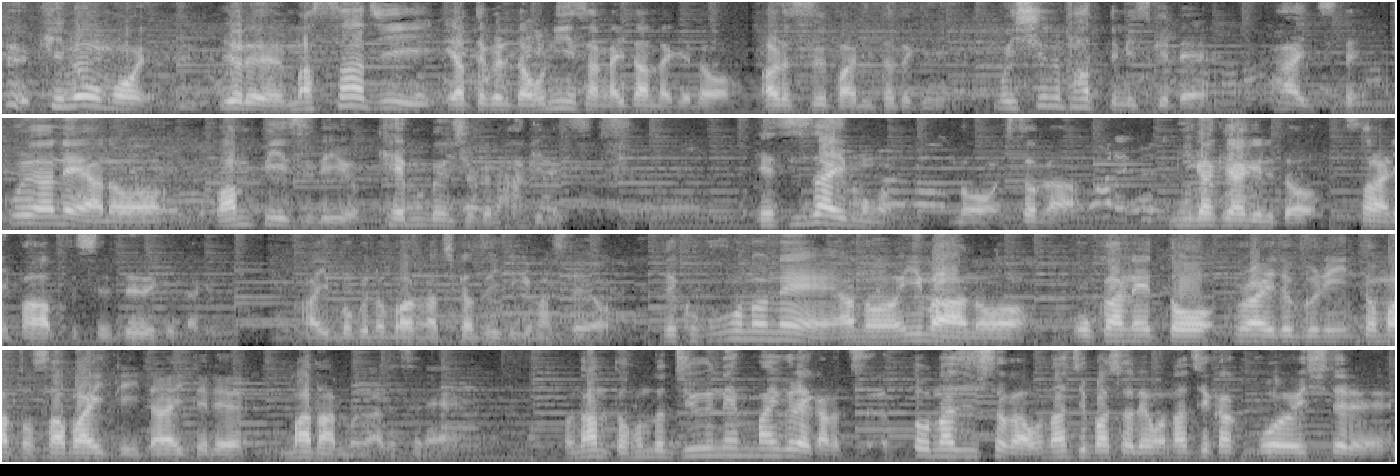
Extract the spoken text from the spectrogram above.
昨日も夜マッサージやってくれたお兄さんがいたんだけどあるスーパーに行った時に。もう一瞬でパッて見つけてはいっつって。これはねあのワンピースでいう見聞色の覇気です。月材もの人が磨き上げるとさらにパワーアップして出てくるんだけど。はい僕の番が近づいてきましたよ。でここのねあの今あのお金とフライドグリーントマトさばいていただいてるマダムがですねなんとほんと10年前ぐらいからずっと同じ人が同じ場所で同じ格好をしてる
